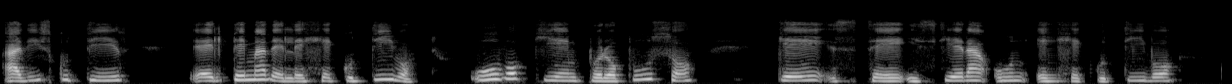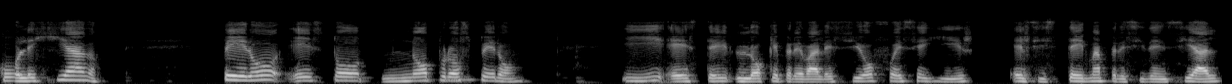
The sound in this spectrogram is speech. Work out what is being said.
a discutir el tema del ejecutivo. Hubo quien propuso que se hiciera un ejecutivo colegiado, pero esto no prosperó y este lo que prevaleció fue seguir el sistema presidencial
